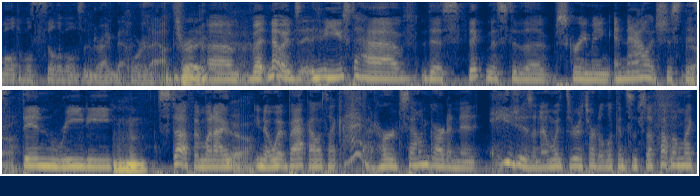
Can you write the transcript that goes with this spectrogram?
multiple syllables and drag that word out. That's right. Um, but no, it's, he used to have this thickness to the screaming, and now it's just this Yeah. thin, reedy Mm-hmm. stuff. And when I, Yeah. you know, went back, I was like, I haven't heard Soundgarden in ages, and I went through and started looking some stuff up. I'm like,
